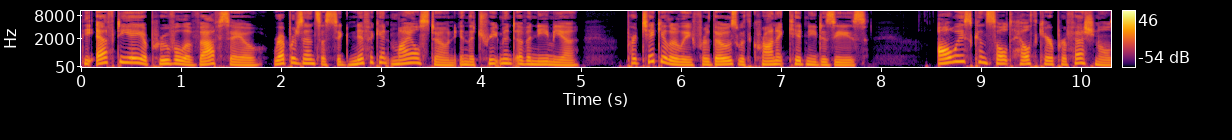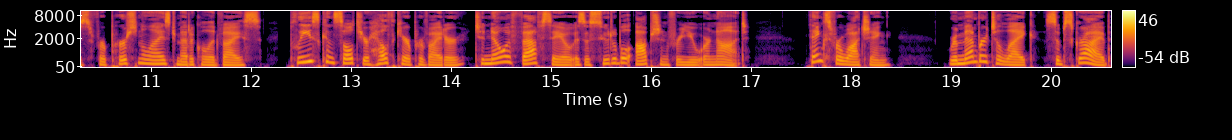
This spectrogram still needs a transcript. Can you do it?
the FDA approval of Vafseo represents a significant milestone in the treatment of anemia, particularly for those with chronic kidney disease. Always consult healthcare professionals for personalized medical advice. Please consult your healthcare provider to know if Vafseo is a suitable option for you or not. Thanks for watching. Remember to like, subscribe,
